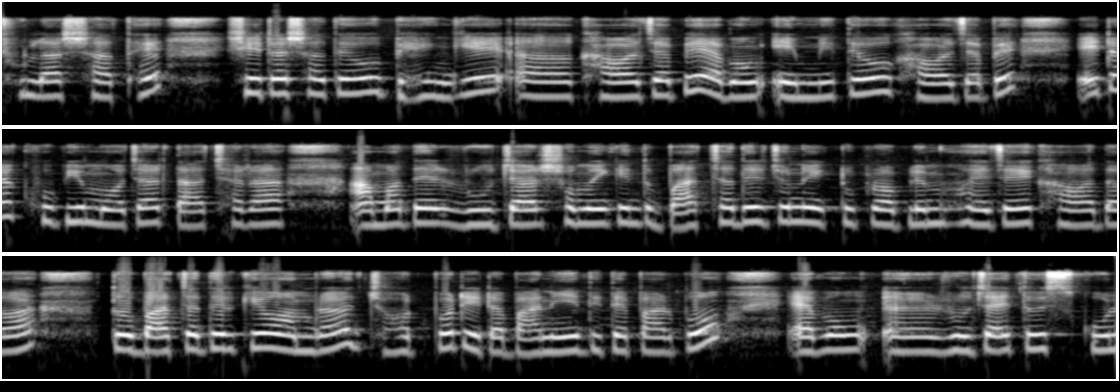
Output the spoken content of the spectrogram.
ছুলার সাথে, সেটার সাথেও ভেঙে খাওয়া যাবে এবং এমনিতেও খাওয়া যাবে। এটা খুবই মজার। তাছাড়া আমাদের রোজার সময় কিন্তু বাচ্চাদের জন্য একটু প্রবলেম হয়ে যায় খাওয়া দাওয়া তো বাচ্চাদেরকেও আমরা ঝটপট এটা বানিয়ে দিতে পারব এবং রোজায় তো স্কুল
